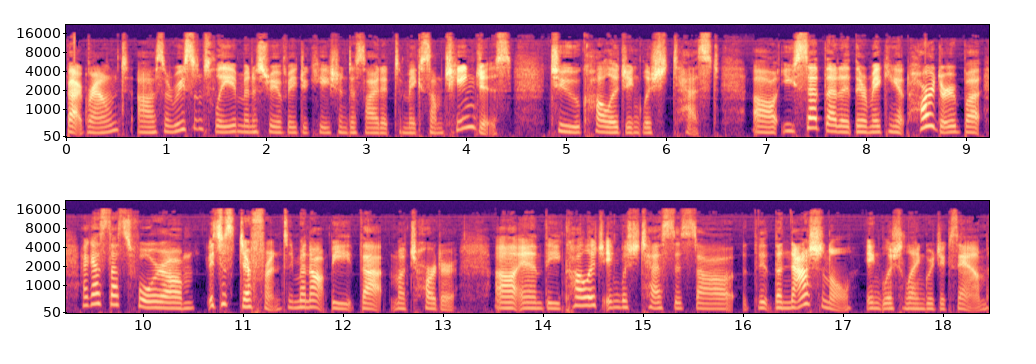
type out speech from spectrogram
background. Uh, so recently, Ministry of Education decided to make some changes to college English test. Uh, you said that it, they're making it harder, but I guess that's for um, it's just different. It might not be that much harder. Uh, and the college English test is uh, the the national national English language exam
